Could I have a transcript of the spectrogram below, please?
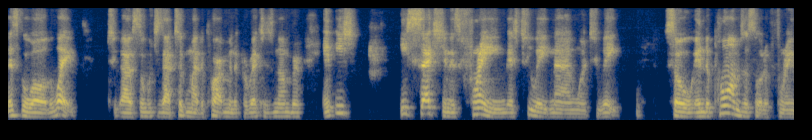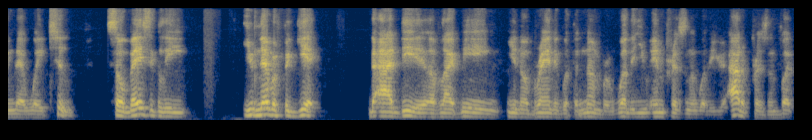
Let's go all the way. To, uh, so which is I took my Department of Corrections number, and each each section is framed as two eight nine one two eight. So and the poems are sort of framed that way too. So basically, you never forget the idea of like being, you know, branded with a number, whether you in prison or whether you're out of prison. But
